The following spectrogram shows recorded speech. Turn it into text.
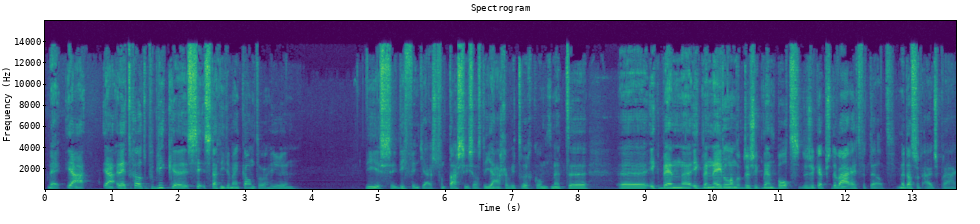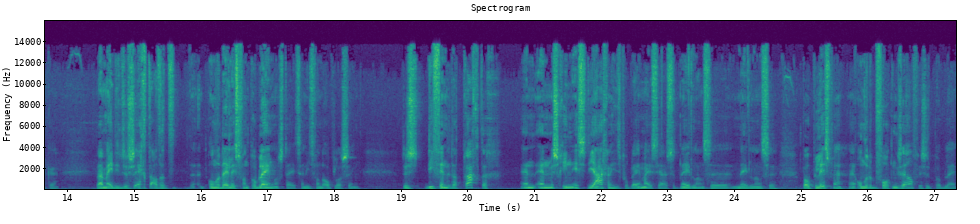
nee. ja, ja, het grote publiek uh, staat niet aan mijn kant, hoor, hierin. Die, is, die vindt juist fantastisch als de jager weer terugkomt met... Uh, ik, ben, ik ben Nederlander, dus ik ben bot, dus ik heb ze de waarheid verteld. Met dat soort uitspraken. Waarmee die dus echt altijd onderdeel is van het probleem nog steeds... en niet van de oplossing. Dus die vinden dat prachtig. En, en misschien is de jager niet het probleem... maar is juist het Nederlandse, Nederlandse populisme. Hè? Onder de bevolking zelf is het probleem.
